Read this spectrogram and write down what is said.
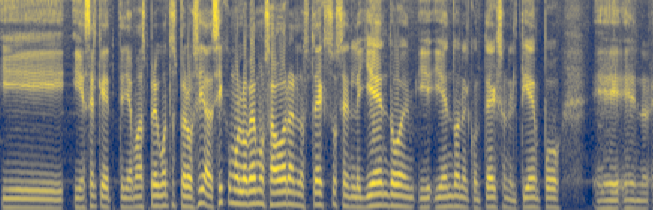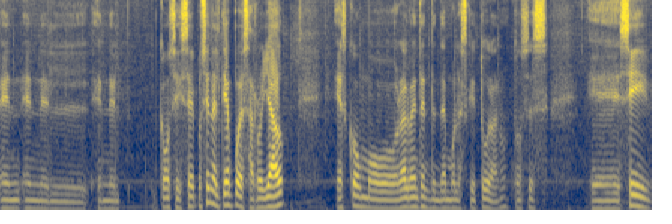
Y, es el que tenía más preguntas, pero sí, así como lo vemos ahora en los textos, en leyendo, en, yendo en el contexto, en el tiempo, eh, en, en- el, ¿cómo se dice? Pues en el tiempo desarrollado, es como realmente entendemos la escritura, ¿no? Entonces, eh, sí,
